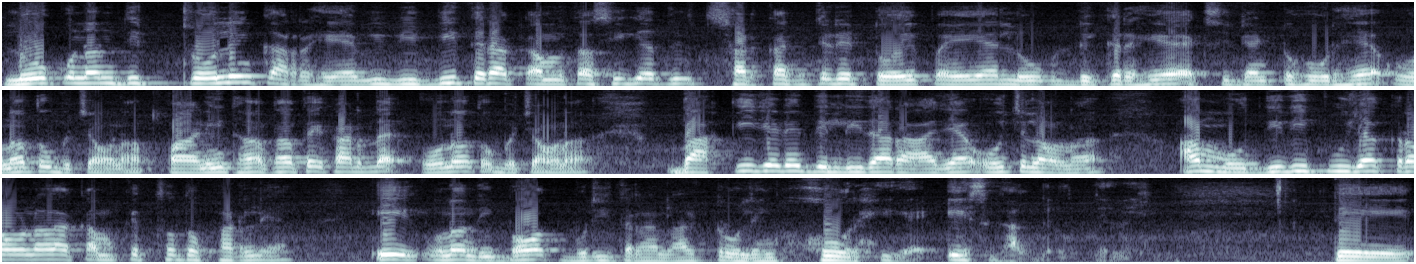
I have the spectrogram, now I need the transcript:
ਲੋਕ ਉਹਨਾਂ ਦੀ ਟ੍ਰੋਲਿੰਗ ਕਰ ਰਹੇ ਆ ਵੀ ਬੀਬੀ ਤੇਰਾ ਕੰਮ ਤਾਂ ਸੀਗਾ ਤੂੰ ਸੜਕਾਂ 'ਚ ਜਿਹੜੇ ਟੋਏ ਪਏ ਆ, ਲੋਕ ਡਿੱਗ ਰਹੇ ਆ ਐਕਸੀਡੈਂਟ ਹੋ ਰਹੇ ਆ ਉਹਨਾਂ ਤੋਂ ਬਚਾਉਣਾ, ਪਾਣੀ ਥਾਂ ਥਾਂ ਤੇ ਖੜਦਾ ਉਹਨਾਂ ਤੋਂ ਬਚਾਉਣਾ, ਬਾਕੀ ਜਿਹੜੇ ਦਿੱਲੀ ਦਾ ਰਾਜ ਹੈ ਉਹ ਚਲਾਉਣਾ ਆ ਮੋਦੀ ਦੀ ਪੂਜਾ ਕਰਾਉਣ ਵਾਲਾ ਕੰਮ ਕਿੱਥੋਂ ਤੋਂ ਫੜ ਲਿਆ? ਇਹ ਉਹਨਾਂ ਦੀ ਬਹੁਤ ਬੁਰੀ ਤਰ੍ਹਾਂ ਨਾਲ ਟ੍ਰੋਲਿੰਗ ਹੋ ਰਹੀ ਹੈ ਇਸ ਗੱਲ ਦੇ ਉੱਤੇ ਵੀ। ਤੇ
